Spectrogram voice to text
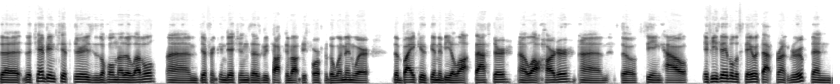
the the championship series is a whole nother level. Um, different conditions as we talked about before for the women, where the bike is going to be a lot faster, a lot harder. Um, so seeing how if he's able to stay with that front group, then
